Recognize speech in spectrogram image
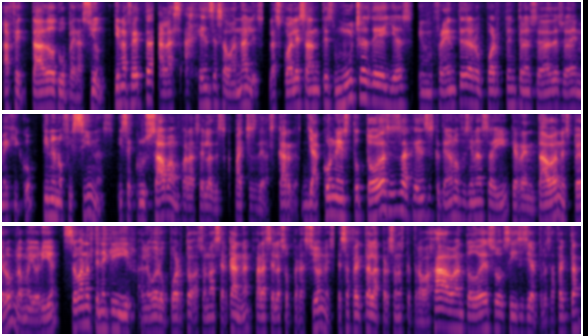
afectado tu operación. ¿Quién afecta? A las agencias aduanales, las cuales antes, muchas de ellas, enfrente del Aeropuerto Internacional de Ciudad de México, tienen oficinas y se cruzaban para hacer las despachas de las cargas. Ya con esto, todas esas agencias que tenían oficinas ahí, que rentaban, espero, la mayoría, se van a tener que ir al nuevo aeropuerto, a zona cercana, para hacer las operaciones. Eso afecta a las personas que trabajaban, todo eso, sí, sí, cierto, les afecta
